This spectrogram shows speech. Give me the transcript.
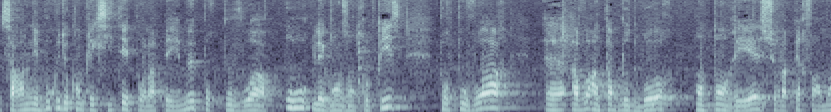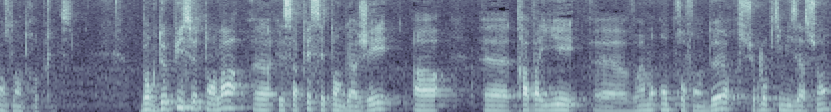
ça ramenait beaucoup de complexité pour la PME pour pouvoir, ou les grandes entreprises, pour pouvoir avoir un tableau de bord en temps réel sur la performance de l'entreprise. Donc depuis ce temps-là, SAP s'est engagé à travailler vraiment en profondeur sur l'optimisation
